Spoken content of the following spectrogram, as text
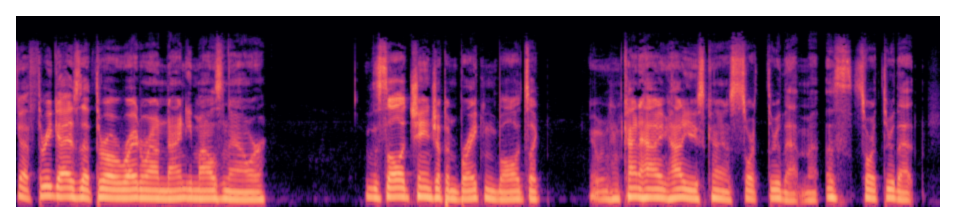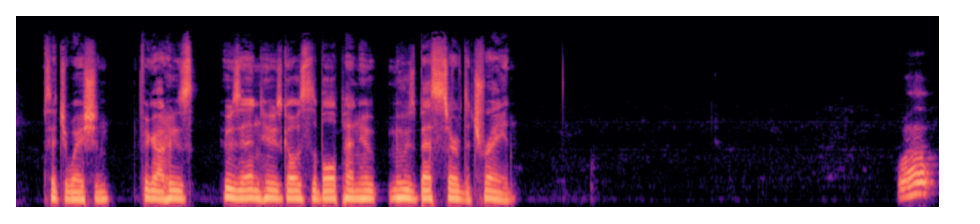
Got three guys that throw right around 90 miles an hour. A solid changeup and breaking ball. It's like kind of how how do you kind of sort through that uh, sort through that situation? Figure out who's who's in, who's goes to the bullpen, who who's best served to trade. Well,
